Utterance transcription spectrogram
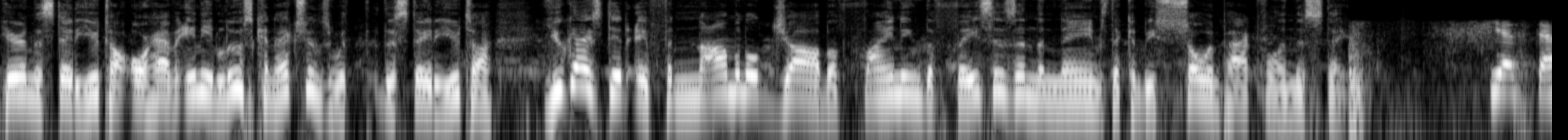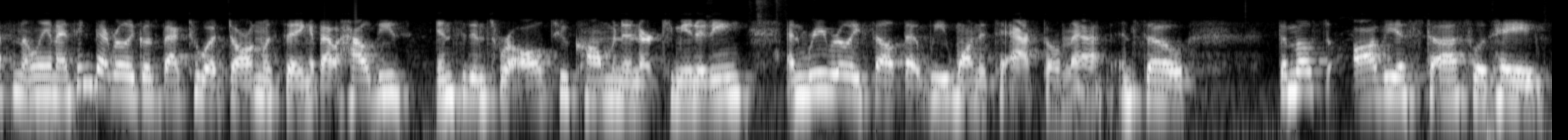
here in the state of Utah or have any loose connections with the state of Utah, you guys did a phenomenal job of finding the faces and the names that can be so impactful in this state. Yes, definitely. And I think that really goes back to what Don was saying about how these incidents were all too common in our community. And we really felt that we wanted to act on that. And so the most obvious to us was hey,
